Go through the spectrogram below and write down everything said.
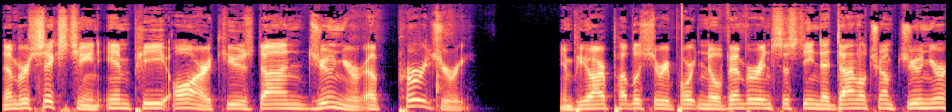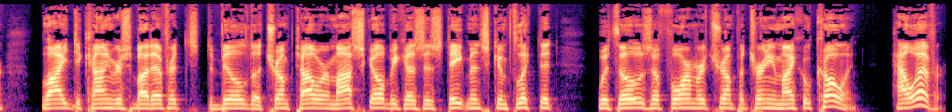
Number 16, NPR accused Don Jr. of perjury. NPR published a report in November insisting that Donald Trump Jr. lied to Congress about efforts to build a Trump Tower in Moscow because his statements conflicted with those of former Trump attorney Michael Cohen. However,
